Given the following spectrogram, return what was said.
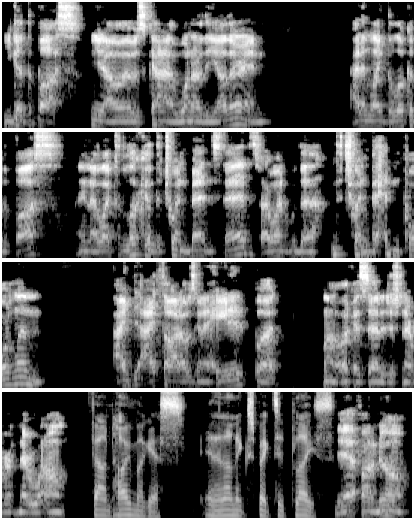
you get the bus." You know, it was kind of one or the other, and I didn't like the look of the bus, and I liked the look of the twin bed instead. So I went with the, the twin bed in Portland. I, I thought I was going to hate it, but well, like I said, I just never never went home. Found home, I guess, in an unexpected place. Yeah, found a new home.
